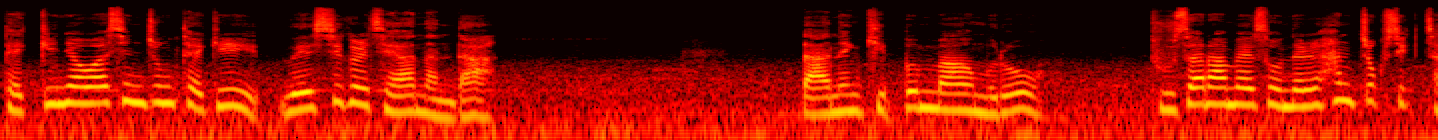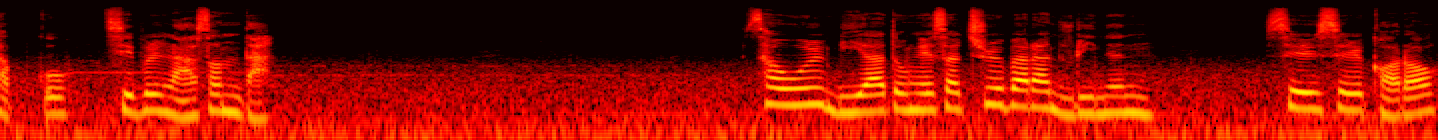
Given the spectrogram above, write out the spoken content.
백기녀와 신중택이 외식을 제안한다. 나는 기쁜 마음으로 두 사람의 손을 한쪽씩 잡고 집을 나선다. 서울 미아동에서 출발한 우리는 슬슬 걸어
